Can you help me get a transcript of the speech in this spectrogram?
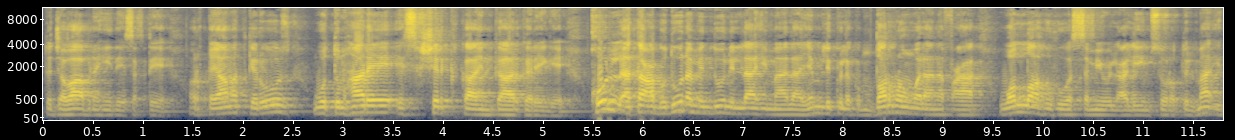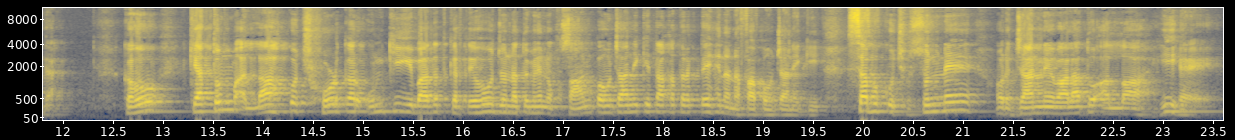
تو جواب نہیں دے سکتے اور قیامت کے روز وہ تمہارے اس شرک کا انکار کریں گے۔ قل اتعبدون من دون اللہ ما لا يملك لكم ضرا ولا نفعا؟ والله هو السميع العليم۔ سورة المائدہ۔ کہو، کیا تم اللہ کو چھوڑ کر ان کی عبادت کرتے ہو جو نہ تمہیں نقصان پہنچانے کی طاقت رکھتے ہیں، نہ نفع پہنچانے کی؟ سب کچھ سننے اور جاننے والا تو اللہ ہی ہے۔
